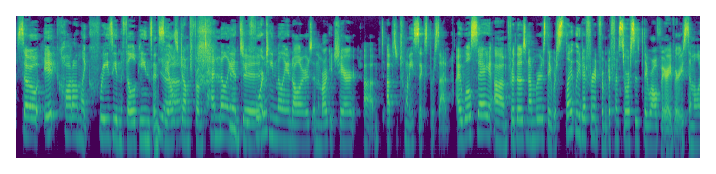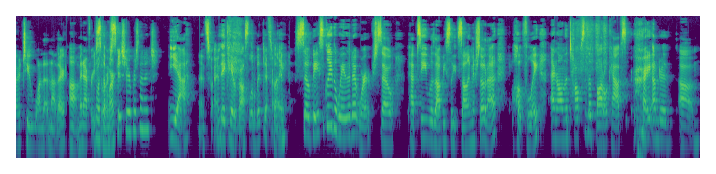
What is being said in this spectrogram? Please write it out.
So it caught on like crazy in the Philippines, and sales jumped from 10 million It to did. 14 million dollars, and the market share um, up to 26 percent. I will say, um, for those numbers, they were slightly different from different sources, but they were all very, very similar to one another um, in every What source. the market share percentage? Yeah, That's fine. they came across a little bit differently. So basically, the way that it worked, so Pepsi was obviously selling their soda, hopefully, and on the tops of the bottle caps, right under, um,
